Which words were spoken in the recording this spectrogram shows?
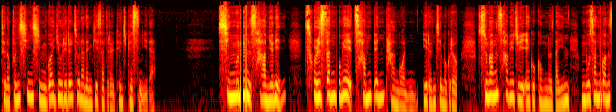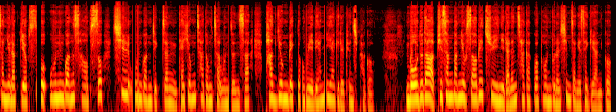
드높은 신심과 요리를 전하는 기사들을 편집했습니다. 신문은 사면에 철산봉의 참된 당원 이런 제목으로 중앙사회주의 애국 공로자인 무산광산연합기업소 운광사업소 7운광직장 대형 자동차 운전사 박용백 동무에 대한 이야기를 편집하고 모두 다 비상방역 사업의 주인이라는 자각과 본분을 심장에 새겨안고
